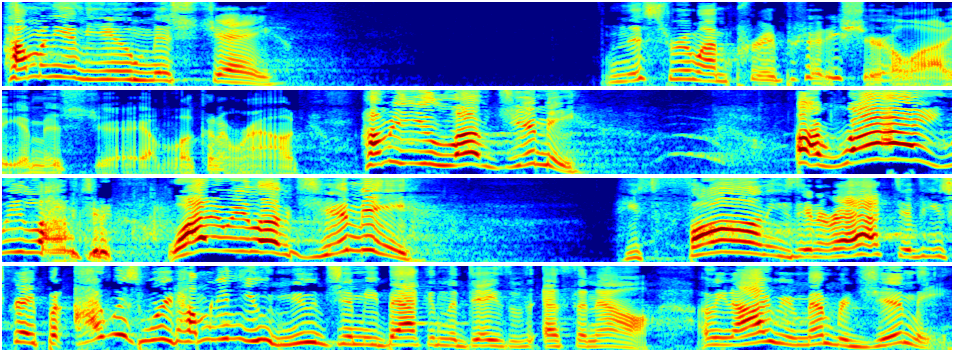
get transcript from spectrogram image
How many of you miss Jay? In this room, I'm pretty, pretty sure a lot of you miss Jay. I'm looking around. How many of you love Jimmy? All right, we love Jimmy. Why do we love Jimmy? He's fun, he's interactive, he's great. But I was worried. How many of you knew Jimmy back in the days of SNL? I mean, I remember Jimmy.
